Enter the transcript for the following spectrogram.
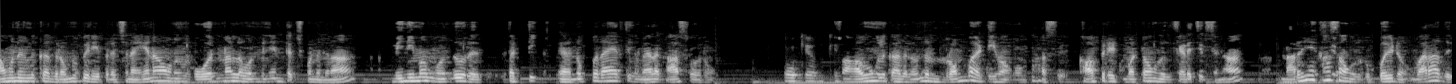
அவனுங்களுக்கு அது ரொம்ப பெரிய பிரச்சனை. ஏன்னா அவனுங்களுக்கு ஒரு நாள்ல ஒன் மில்லியன் டச் பண்ணுதுன்னா மினிமம் வந்து ஒரு தேர்ட்டி முப்பதாயிரத்துக்கு மேல காசு வரும். அவங்களுக்கு அதுல வந்து ரொம்ப அடி வாங்கும் காசு. காப்பிரைட் மட்டும் அவங்களுக்கு கிடைச்சிருச்சுன்னா நிறைய காசு அவங்களுக்கு போயிடும். வராது.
